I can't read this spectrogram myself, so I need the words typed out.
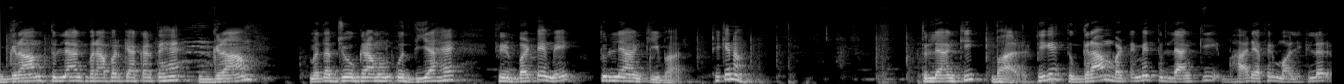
ग्राम तुल्यांक बराबर क्या करते हैं? ग्राम मतलब जो ग्राम हमको दिया है, फिर बटे में तुल्यांक की बार, ठीक है ना? तुल्यांकी भार, ठीक है? तो ग्राम बटे में तुल्यांकी भार या फिर मॉलिकुलर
